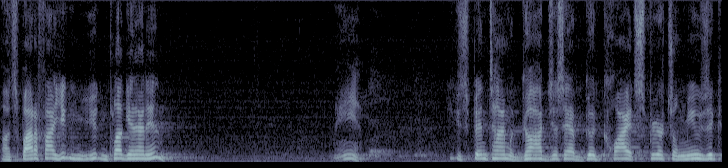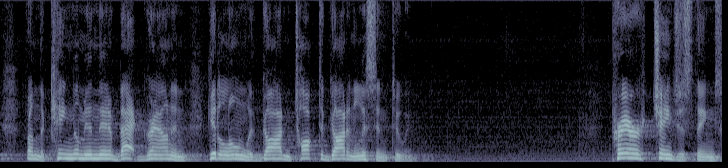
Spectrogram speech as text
on spotify? You can you can plug that in. Man spend time with God, just have good, quiet, spiritual music from the kingdom in their background and get alone with God and talk to God and listen to Him. Prayer changes things,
